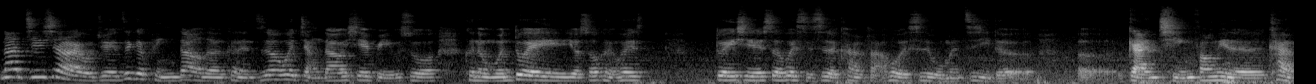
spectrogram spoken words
那接下来，我觉得这个频道呢，可能之后会讲到一些，比如说，可能我们对有时候可能会。对一些社会时事的看法，或者是我们自己的呃感情方面的看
